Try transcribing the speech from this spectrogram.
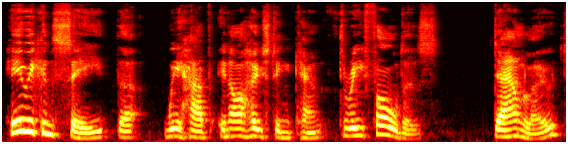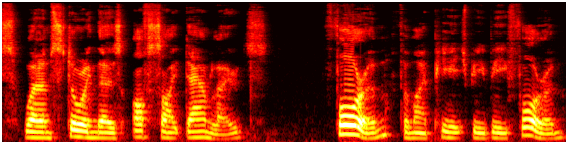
Here we can see that we have in our hosting account three folders. Downloads, where I'm storing those offsite downloads, Forum for my phpBB forum,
